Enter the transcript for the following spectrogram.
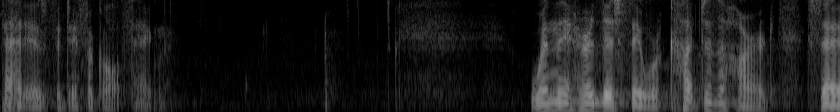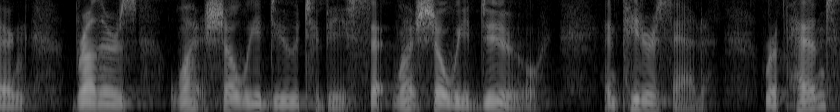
That is the difficult thing. When they heard this, they were cut to the heart, saying, Brothers, what shall we do to be set? What shall we do? And Peter said, Repent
